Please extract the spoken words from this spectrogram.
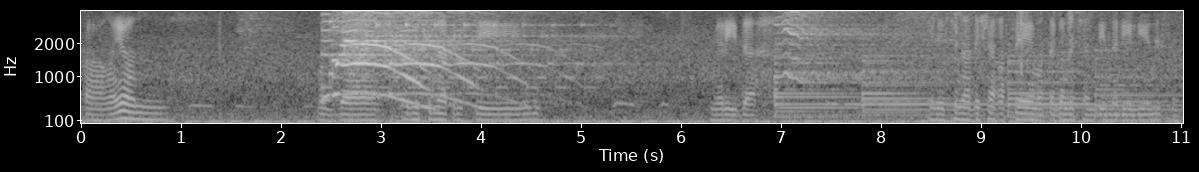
Ah Ngayon mag uh, natin si Merida. Inisin natin siya kasi matagal na siyang di nalilinis eh.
